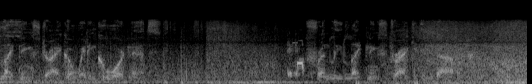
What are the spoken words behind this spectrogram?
Lightning strike awaiting coordinates. Friendly lightning strike inbound.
